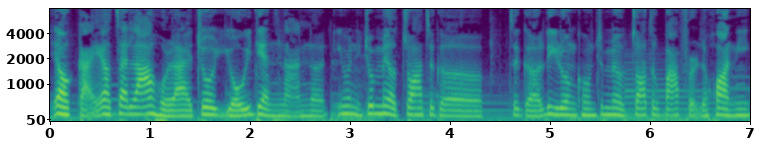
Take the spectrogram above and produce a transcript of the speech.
要改，要再拉回来就有一点难了，因为你就没有抓这个这个利润空，就没有抓这个 buffer 的话，你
